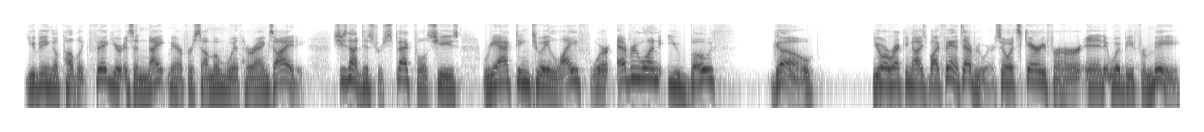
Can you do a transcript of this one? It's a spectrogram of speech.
You being a public figure is a nightmare for someone with her anxiety. She's not disrespectful. She's reacting to a life where everyone you both go, you are recognized by fans everywhere. So it's scary for her, and it would be for me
